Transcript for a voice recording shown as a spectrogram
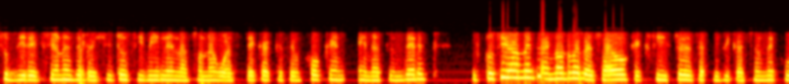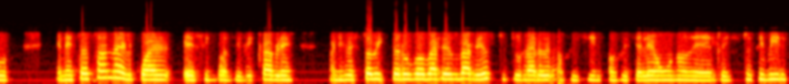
subdirecciones del registro civil en la zona huasteca que se enfoquen en atender exclusivamente el enorme rezago que existe de certificación de CUR en esta zona, el cual es incuantificable, manifestó Víctor Hugo Barrios Barrios, titular de la oficina oficial 1 del registro civil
